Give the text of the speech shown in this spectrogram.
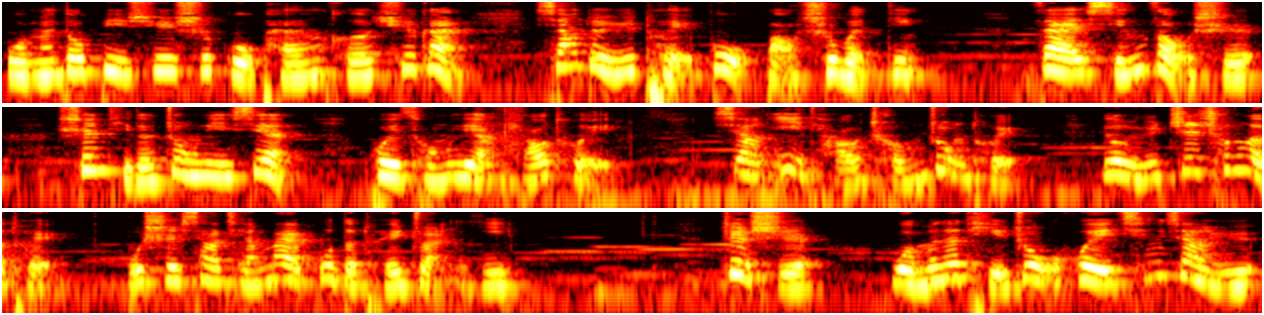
我们都必须使骨盆和躯干相对于腿部保持稳定。在行走时，身体的重力线会从两条腿向一条承重腿（用于支撑的腿，不是向前迈步的腿）转移。这时，我们的体重会倾向于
